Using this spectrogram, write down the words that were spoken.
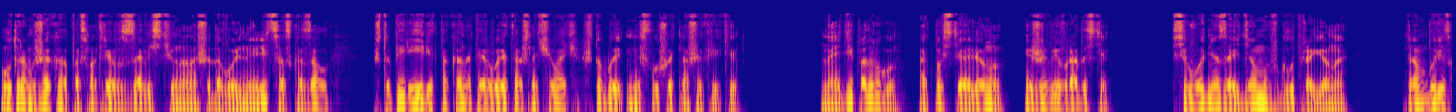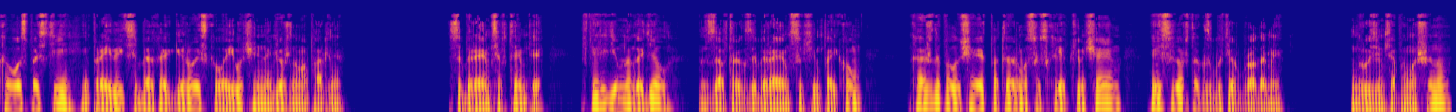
Утром Жека, посмотрев с завистью на наши довольные лица, сказал, что переедет пока на первый этаж ночевать, чтобы не слушать наши крики. «Найди подругу, отпусти Алену и живи в радости. Сегодня зайдем вглубь района. Там будет кого спасти и проявить себя как геройского и очень надежного парня. Собираемся в темпе. Впереди много дел. Завтрак забираем сухим пайком. Каждый получает по термосу с крепким чаем и сверток с бутербродами. Грузимся по машинам,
